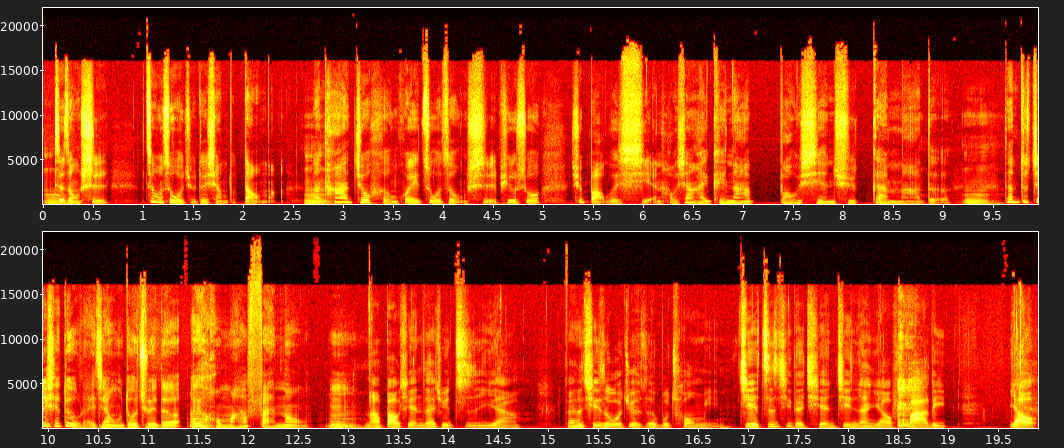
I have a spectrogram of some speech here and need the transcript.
嗯、这种事，这种事我绝对想不到嘛。嗯、那他就很会做这种事，譬如说去保个险，好像还可以拿保险去干嘛的，嗯。但对这些对我来讲，我都觉得，哎呦，好麻烦哦。嗯，嗯，拿保险再去质押，但是其实我觉得这不聪明，借自己的钱竟然要发力，要。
